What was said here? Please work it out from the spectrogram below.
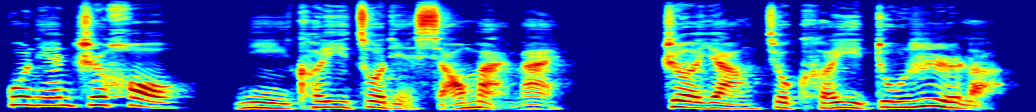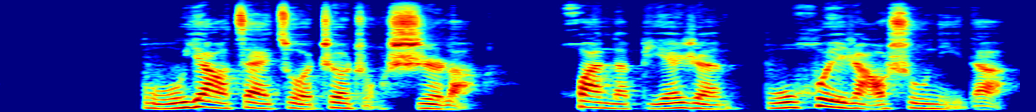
过年之后，你可以做点小买卖。”这样就可以度日了，不要再做这种事了。换了别人不会饶恕你的，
